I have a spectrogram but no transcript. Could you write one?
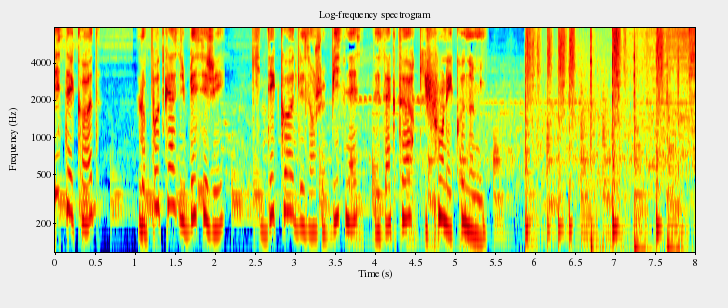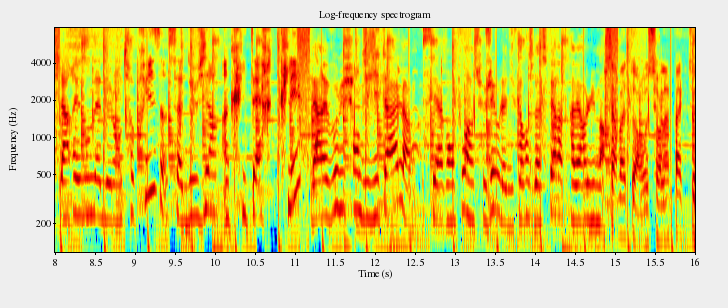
Fils des codes, le podcast du BCG qui décode les enjeux business des acteurs qui font l'économie. La raison d'être de l'entreprise, ça devient un critère clé. La révolution digitale, c'est avant tout un sujet où la différence va se faire à travers l'humain. Observatoire sur l'impact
